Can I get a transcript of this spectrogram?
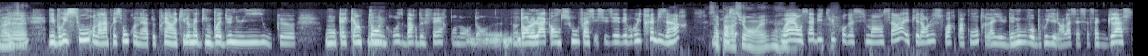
Ouais. Euh, des bruits sourds, on a l'impression qu'on est à peu près à un kilomètre d'une boîte de nuit ou que on- quelqu'un tend Mhm. une grosse barre de fer pendant, dans, dans le lac en dessous. Enfin, c'est- c'est des bruits très bizarres. C'est pas rassurant, ouais. Ouais, on s'habitue progressivement à ça. Et puis alors le soir, par contre, là, il y a eu des nouveaux bruits. Alors là, ça, ça, ça glace,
